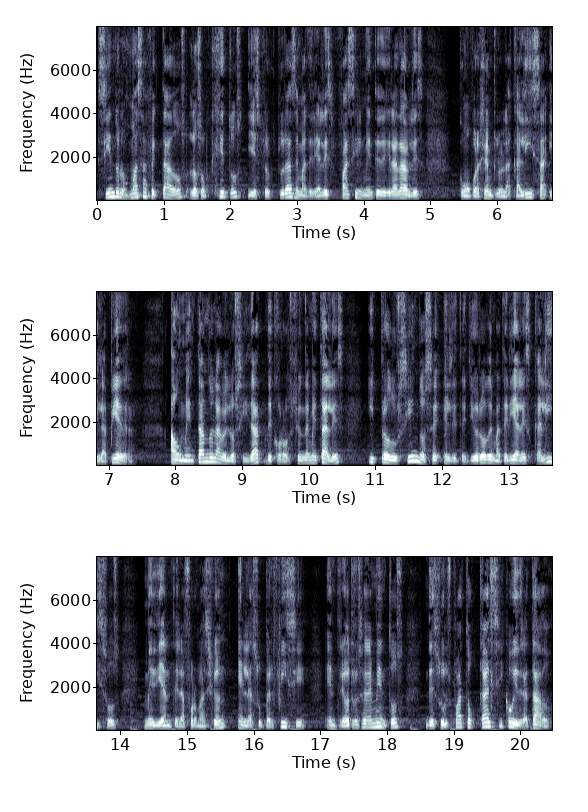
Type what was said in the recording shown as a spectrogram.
siendo los más afectados los objetos y estructuras de materiales fácilmente degradables, como por ejemplo la caliza y la piedra, aumentando la velocidad de corrosión de metales y produciéndose el deterioro de materiales calizos mediante la formación en la superficie, entre otros elementos, de sulfato cálcico hidratado,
